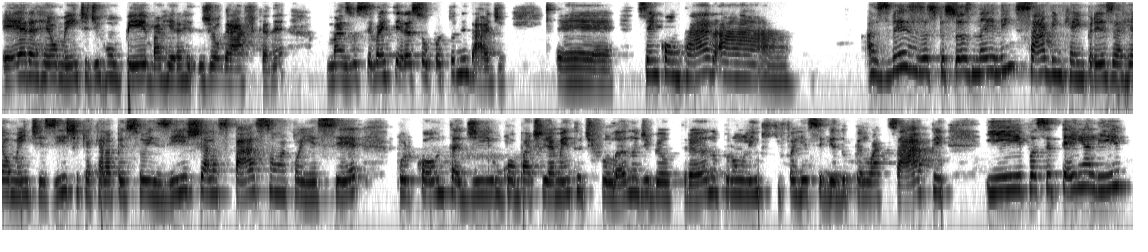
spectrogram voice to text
era realmente de romper barreira geográfica, né? mas você vai ter essa oportunidade. É, sem contar a. Às vezes as pessoas nem, nem sabem que a empresa realmente existe, que aquela pessoa existe, elas passam a conhecer por conta de um compartilhamento de fulano, de Beltrano, por um link que foi recebido pelo WhatsApp, e você tem ali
